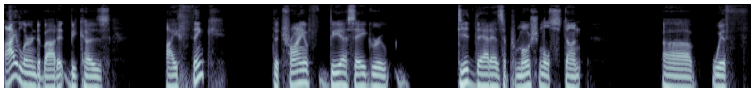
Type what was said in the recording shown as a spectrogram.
I learned about it because I think the Triumph BSA group did that as a promotional stunt, uh, with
